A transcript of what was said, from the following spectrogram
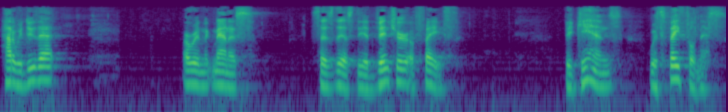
How do we do that? Erwin McManus says this the adventure of faith begins with faithfulness.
